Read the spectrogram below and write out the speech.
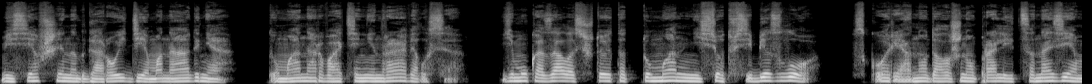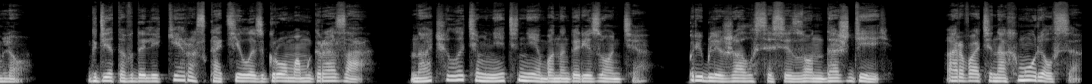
висевший над горой демона огня. Туман Арвати не нравился. Ему казалось, что этот туман несет в себе зло. Вскоре оно должно пролиться на землю. Где-то вдалеке раскатилась громом гроза. Начало темнеть небо на горизонте. Приближался сезон дождей. Арвати нахмурился.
